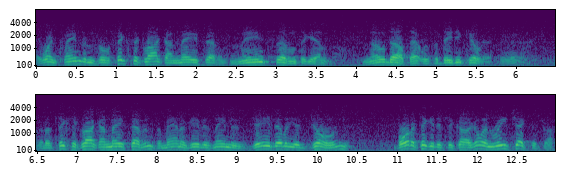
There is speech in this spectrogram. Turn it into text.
They weren't claimed until 6 o'clock on May 7th. May 7th again. No doubt that was the date he killed her. Yeah. Well, at 6 o'clock on May 7th, the man who gave his name as J.W. Jones bought a ticket to Chicago and rechecked the trunk.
